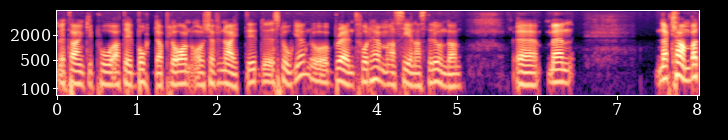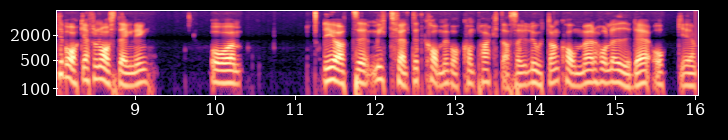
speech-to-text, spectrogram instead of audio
med tanke på att det är bortaplan och Sheffield United eh, slog ändå Brentford hemma senaste rundan. Eh, men Nakamba tillbaka från avstängning och det gör att eh, mittfältet kommer vara kompakt. Alltså Luton kommer hålla i det och eh,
